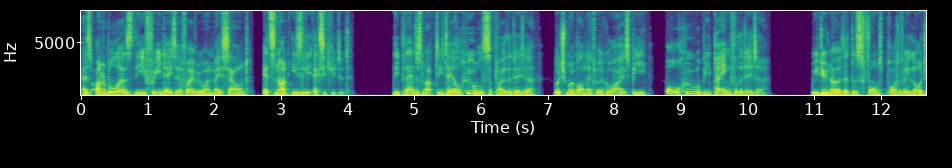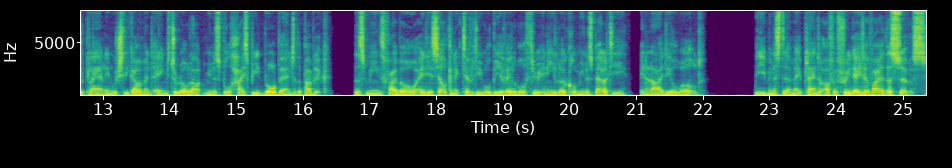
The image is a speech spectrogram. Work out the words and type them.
As honourable as the free data for everyone may sound, it's not easily executed. The plan does not detail who will supply the data, which mobile network or ISP, or who will be paying for the data. We do know that this forms part of a larger plan in which the government aims to roll out municipal high speed broadband to the public. This means fiber or ADSL connectivity will be available through any local municipality in an ideal world. The minister may plan to offer free data via this service,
